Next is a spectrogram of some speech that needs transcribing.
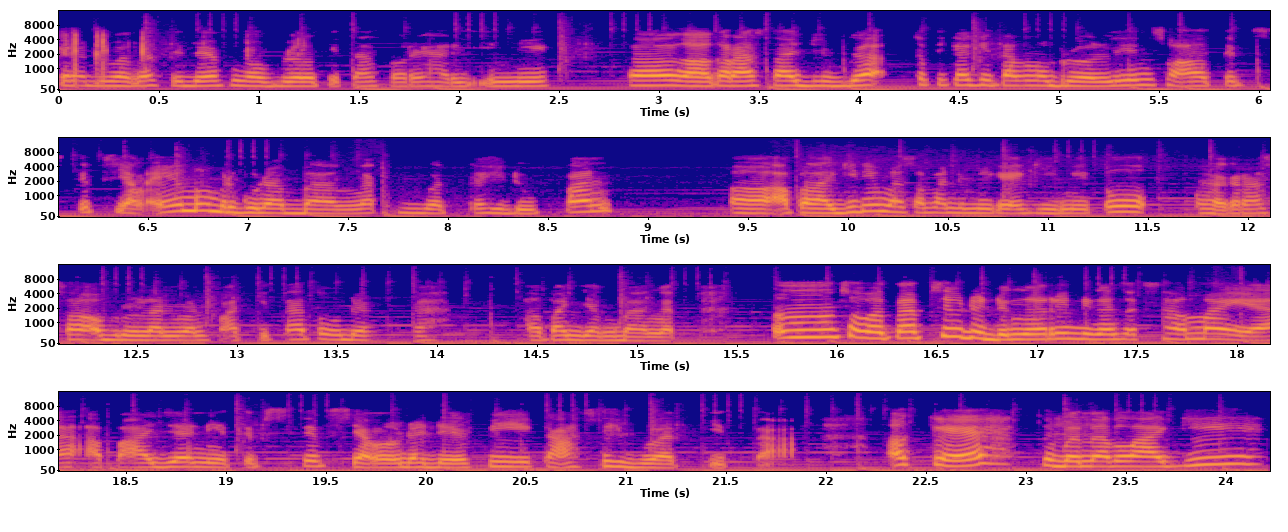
keren banget sih Dev ngobrol kita sore hari ini. Eh, nggak uh, kerasa juga ketika kita ngobrolin soal tips-tips yang emang berguna banget buat kehidupan uh, apalagi nih masa pandemi kayak gini tuh nggak kerasa obrolan manfaat kita tuh udah uh, panjang banget. Hmm, Sobat Pepsi udah dengerin dengan seksama ya apa aja nih tips-tips yang udah Devi kasih buat kita. Oke, sebentar lagi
